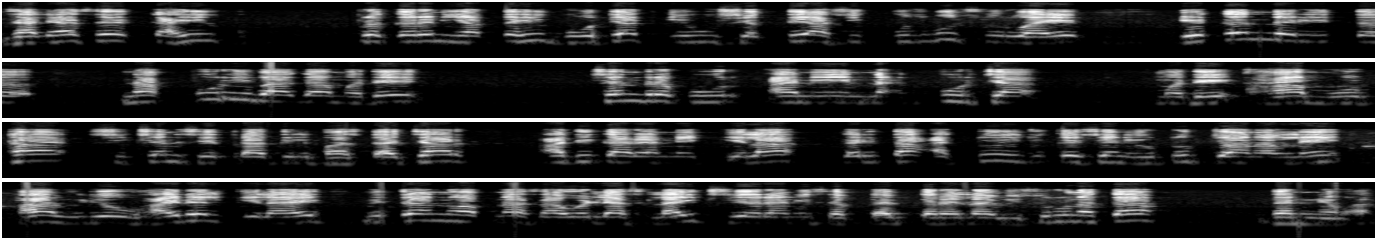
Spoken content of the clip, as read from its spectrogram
झाल्यास काही प्रकरण यातही गोत्यात येऊ शकते अशी कुजबूज सुरू आहे. एकंदरीत नागपूर विभागामध्ये चंद्रपूर आणि नागपूरच्या मध्ये हा मोठा शिक्षण क्षेत्रातील भ्रष्टाचार अधिकाऱ्यांनी केला. करिता ऍक्टिव्ह एज्युकेशन युट्यूब चॅनलने हा व्हिडिओ व्हायरल केला आहे. मित्रांनो आपणास आवडल्यास लाईक शेअर आणि सबस्क्राईब करायला विसरू नका. धन्यवाद.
